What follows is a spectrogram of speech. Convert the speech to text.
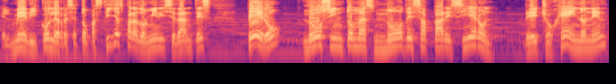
El médico le recetó pastillas para dormir y sedantes, pero los síntomas no desaparecieron. De hecho, Heinonen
